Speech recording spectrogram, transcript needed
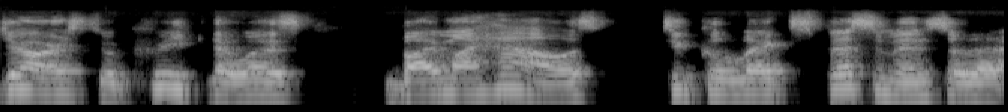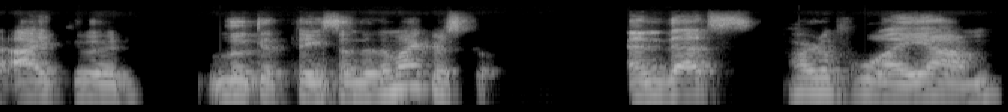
jars to a creek that was by my house to collect specimens so that I could look at things under the microscope. And that's part of who I am.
